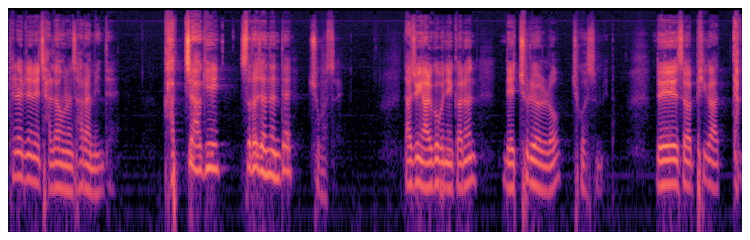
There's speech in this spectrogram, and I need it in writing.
텔레비전에 잘 나오는 사람인데 갑자기 쓰러졌는데 죽었어요. 나중에 알고 보니까는 뇌출혈로 죽었습니다. 뇌에서 피가 딱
